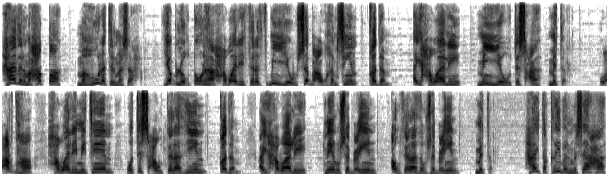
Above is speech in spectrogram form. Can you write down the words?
هذه المحطة مهولة المساحة يبلغ طولها حوالي 357 قدم أي حوالي 109 متر. وعرضها حوالي 239 قدم أي حوالي 72 أو 73 متر. هاي تقريبا مساحة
